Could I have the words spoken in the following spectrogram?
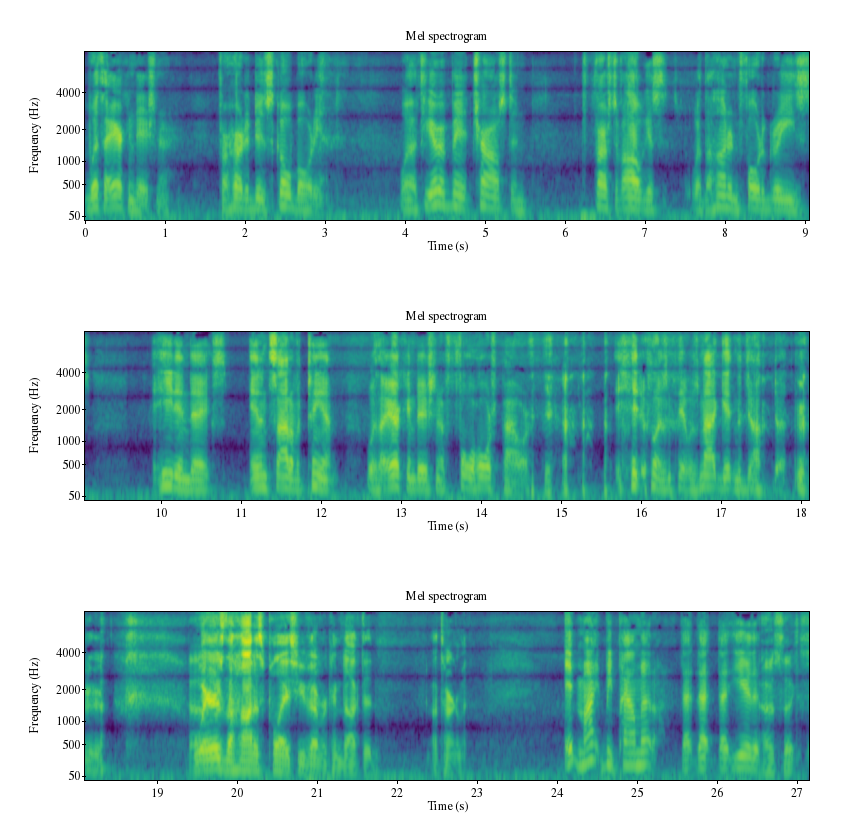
with an air conditioner for her to do the scoreboard in. Well, if you ever been at Charleston, first of August with 104 degrees heat index inside of a tent with an air conditioner of four horsepower, Yeah. it was it was not getting the job done. Where's the hottest place you've ever conducted a tournament? It might be Palmetto that that, that year that 06?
